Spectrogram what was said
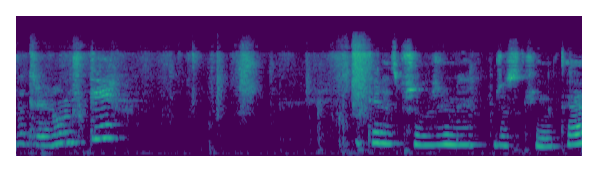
wytrę rączki. I teraz przełożymy brzoskwinkę.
